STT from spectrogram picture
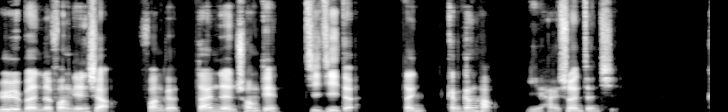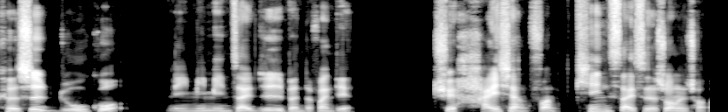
日本的房间小，放个单人床垫，挤挤的，但刚刚好，也还算整齐。可是如果你明明在日本的饭店，却还想放 king size 的双人床，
